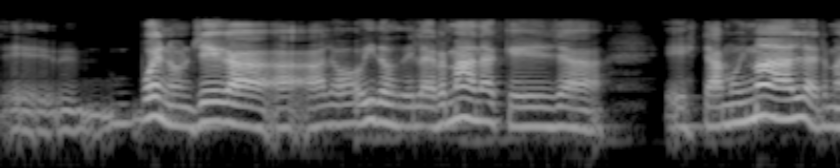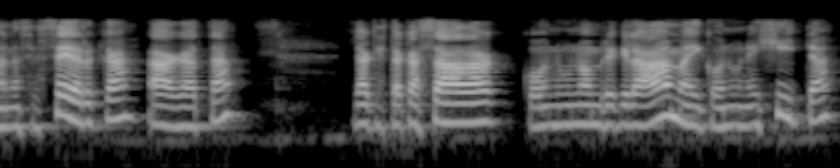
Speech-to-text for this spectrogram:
eh, bueno, llega a, los oídos de la hermana que ella está muy mal, la hermana se acerca, Ágata, la que está casada con un hombre que la ama y con una hijita,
